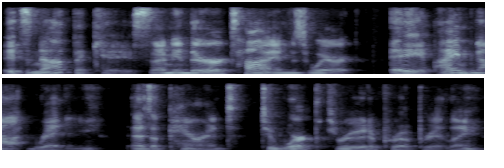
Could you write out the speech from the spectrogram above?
it's not the case. I mean, there are times where A, I'm not ready as a parent to work through it appropriately.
